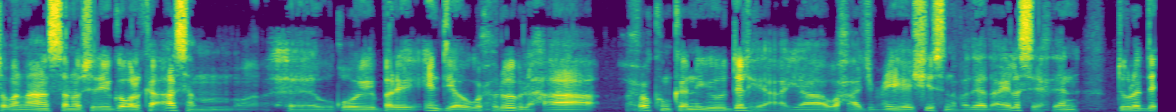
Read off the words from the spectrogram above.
tobanaan sano sidii gobolka asam ee waqooyi bari indiya ugu xoroobi lahaa. Xukunka new delhi ayaa waxaa jimcihii heshiis nabadeed ay la seexdeen dowladda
